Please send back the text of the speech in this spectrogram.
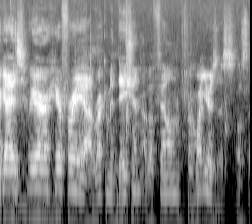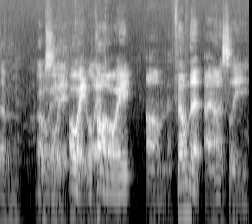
All right, guys, we are here for a uh, recommendation of a film from what year is this? 07. Oh, Oh, wait. Oh, wait. We'll call it 08. Um, a film that I honestly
